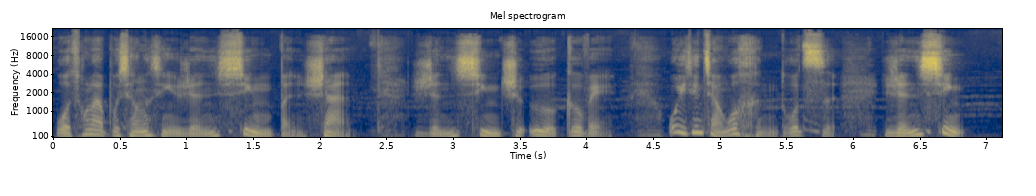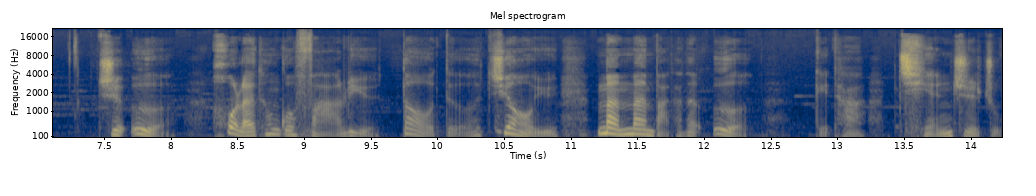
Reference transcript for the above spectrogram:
我从来不相信人性本善，人性之恶。各位，我已经讲过很多次，人性之恶，后来通过法律、道德、教育，慢慢把他的恶给他钳制住，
